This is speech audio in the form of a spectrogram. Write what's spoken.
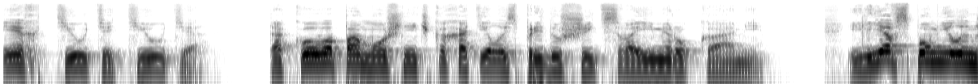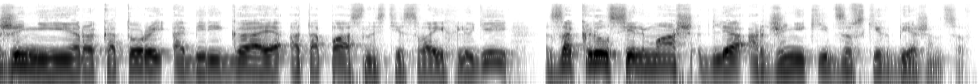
Эх, тютя, тютя, такого помощничка хотелось придушить своими руками. Илья вспомнил инженера, который, оберегая от опасности своих людей, закрыл сельмаш для орджоникидзовских беженцев.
